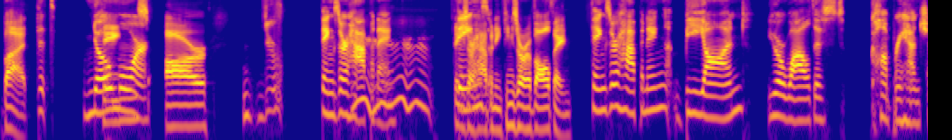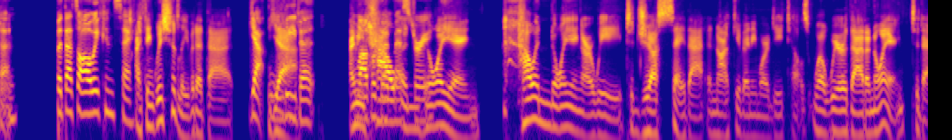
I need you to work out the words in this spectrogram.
But That's no things more. are Things are happening. Mm-hmm. Things, are happening. Things are evolving. Things are happening beyond your wildest comprehension. But that's all we can say. I think we should leave it at that. yeah, yeah. leave it. I mean, Love a good how annoying. How annoying are we to just say that and not give any more details? Well, we're that annoying today.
